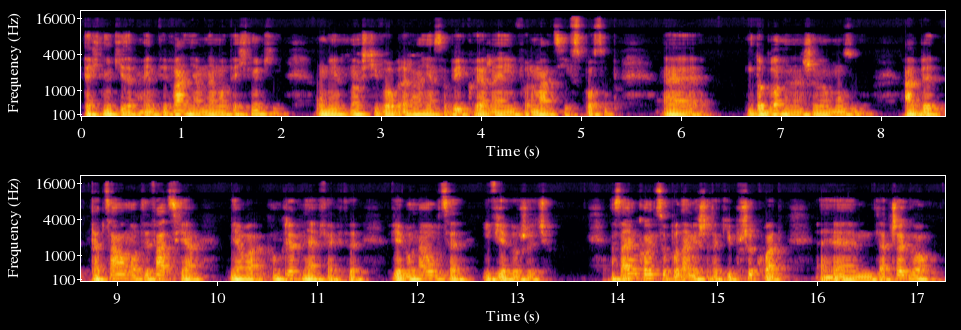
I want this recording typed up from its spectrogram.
techniki zapamiętywania, mnemotechniki, umiejętności wyobrażania sobie i kojarzenia informacji w sposób e, dogodny naszego mózgu, aby ta cała motywacja miała konkretne efekty w jego nauce i w jego życiu. Na samym końcu podam jeszcze taki przykład, e, dlaczego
